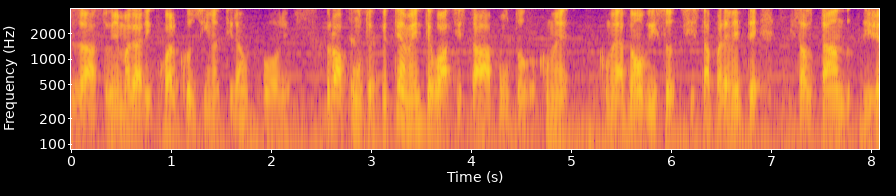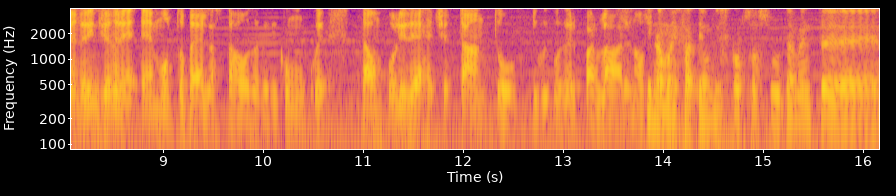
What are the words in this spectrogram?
esatto quindi magari qualcosina tirano fuori però appunto eh sì. effettivamente qua si sta appunto come come abbiamo visto si sta praticamente saltando di genere in genere è molto bella sta cosa perché comunque dà un po' l'idea che c'è tanto di cui poter parlare no? sì no ma infatti è un discorso assolutamente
